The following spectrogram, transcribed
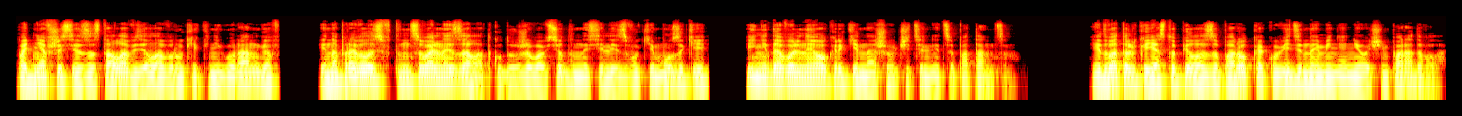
Поднявшись из-за стола, взяла в руки книгу рангов и направилась в танцевальный зал, откуда уже вовсю доносились звуки музыки и недовольные окрики нашей учительницы по танцам. Едва только я ступила за порог, как увиденное меня не очень порадовало.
